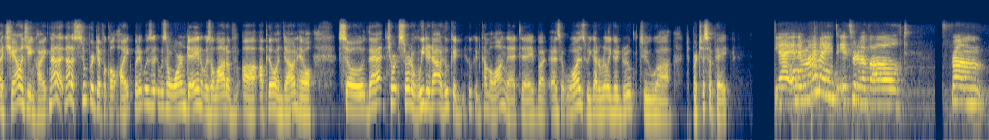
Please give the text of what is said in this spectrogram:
a challenging hike, not a not a super difficult hike, but it was it was a warm day and it was a lot of uh, uphill and downhill. So that sort of weeded out who could who could come along that day. But as it was, we got a really good group to uh, to participate. Yeah, and in my mind, it sort of evolved from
